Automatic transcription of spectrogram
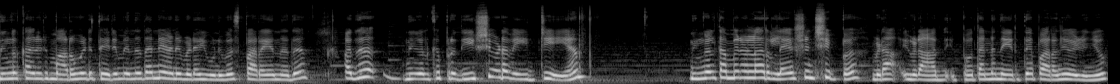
നിങ്ങൾക്ക് അതിനൊരു മറുപടി തരും എന്ന് തന്നെയാണ് ഇവിടെ യൂണിവേഴ്സ് പറയുന്നത്. അത് നിങ്ങൾക്ക് പ്രതീക്ഷയോടെ വെയിറ്റ് ചെയ്യാം. നിങ്ങൾ തമ്മിലുള്ള റിലേഷൻഷിപ്പ് ഇവിടെ ഇവിടെ ഇപ്പോൾ തന്നെ നേരത്തെ പറഞ്ഞു കഴിഞ്ഞു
